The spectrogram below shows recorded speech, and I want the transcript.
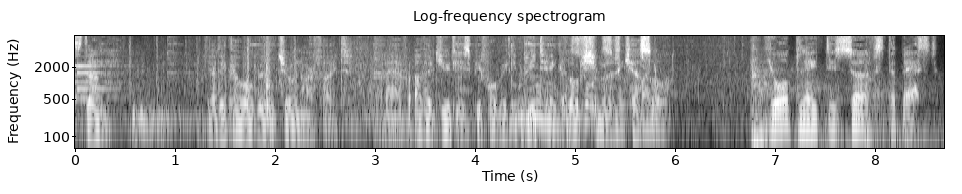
It's done. Yarikawa will join our fight, but I have other duties before we can retake Lord Shimura's castle. Your blade deserves the best.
